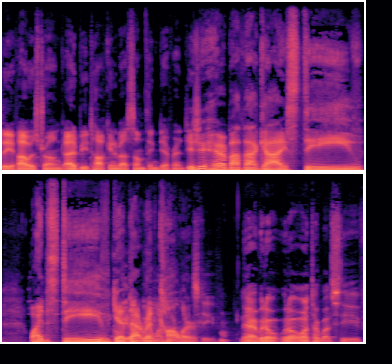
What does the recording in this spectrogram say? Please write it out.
See, if I was drunk, I'd be talking about something different. Did you hear about that guy, Steve? Why did Steve oh, get don't- that red don't wanna talk about collar? Steve. Yeah, we don't we don't want to talk about Steve.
